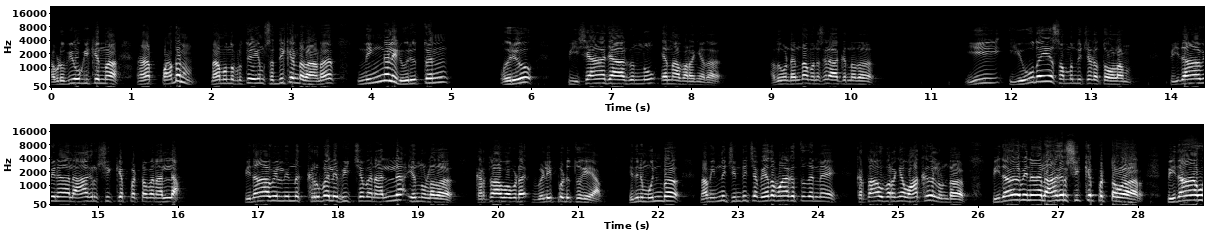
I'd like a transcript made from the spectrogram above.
അവിടെ ഉപയോഗിക്കുന്ന ആ പദം നാം ഒന്ന് പ്രത്യേകം ശ്രദ്ധിക്കേണ്ടതാണ്. നിങ്ങളിൽ ഒരുത്തൻ ഒരു പിശാചാകുന്നു എന്നാ പറഞ്ഞത്. അതുകൊണ്ട് എന്താ മനസ്സിലാക്കുന്നത്? ഈ യൂതയെ സംബന്ധിച്ചിടത്തോളം പിതാവിനാൽ ആകർഷിക്കപ്പെട്ടവനല്ല പിതാവിൽ നിന്ന് കൃപ ലഭിച്ചവനല്ല എന്നുള്ളത് കർത്താവ് അവിടെ വെളിപ്പെടുത്തുകയാണ്. ഇതിനു മുൻപ് നാം ഇന്ന് ചിന്തിച്ച വേദഭാഗത്ത് തന്നെ കർത്താവ് പറഞ്ഞ വാക്കുകളുണ്ട്. പിതാവിനാൽ ആകർഷിക്കപ്പെട്ടവർ പിതാവ്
